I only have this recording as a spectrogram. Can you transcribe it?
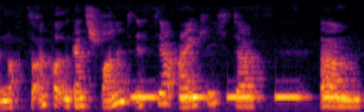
noch zu antworten, ganz spannend ist ja eigentlich, dass ähm,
